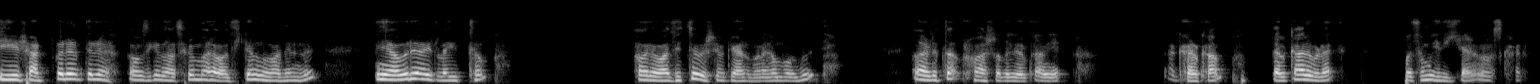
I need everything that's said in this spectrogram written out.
ഈ ഷഡ്പുരത്തിൽ താമസിക്കുന്ന അസുരന്മാരെ വധിക്കണം എന്ന് പറഞ്ഞിട്ടുണ്ട്. ഇനി അവരുമായിട്ടുള്ള യുദ്ധം അവരെ വധിച്ച വിഷയമൊക്കെയാണ് പറയാൻ പോകുന്നത്. അടുത്ത പ്രഭാഷണത്തിൽ കേൾക്കാം. കേൾക്കാം. തൽക്കാലം ഇവിടെ ഉപസംഹരിക്കുകയാണ്. നമസ്കാരം.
